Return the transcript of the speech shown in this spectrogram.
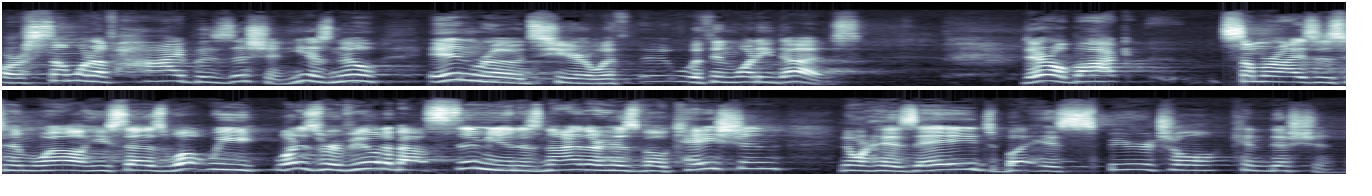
or someone of high position. He has no inroads here with, within what he does. Darrell Bock summarizes him well. He says, what, we, what is revealed about Simeon is neither his vocation nor his age, but his spiritual condition.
